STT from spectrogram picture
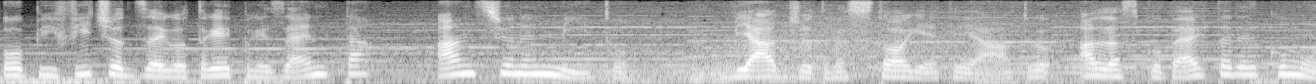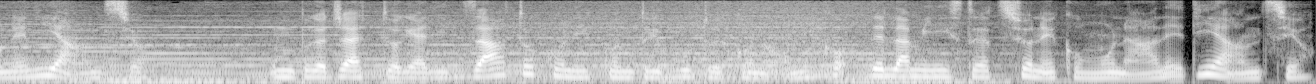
Opificio 03 presenta Anzio nel mito, viaggio tra storia e teatro alla scoperta del comune di Anzio, un progetto realizzato con il contributo economico dell'amministrazione comunale di Anzio.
